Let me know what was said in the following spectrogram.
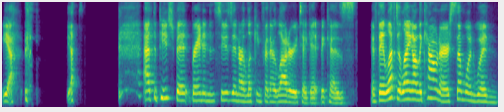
yeah, yes. At the Peach Pit, Brandon and Susan are looking for their lottery ticket because if they left it laying on the counter, someone would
